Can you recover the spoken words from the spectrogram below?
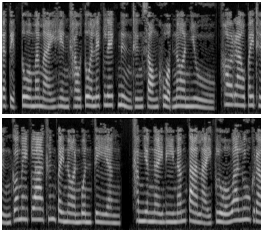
จะติดตัวมาไหมเห็นเขาตัวเล็กๆ 1-2 ขวบนอนอยู่ พอเราไปถึงก็ไม่กล้าขึ้นไปนอนบนเตียง ทำยังไงดีน้ำตาไหลกลัวว่าลูกเรา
